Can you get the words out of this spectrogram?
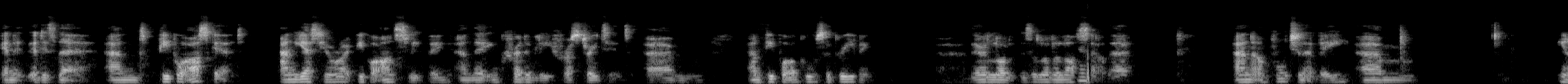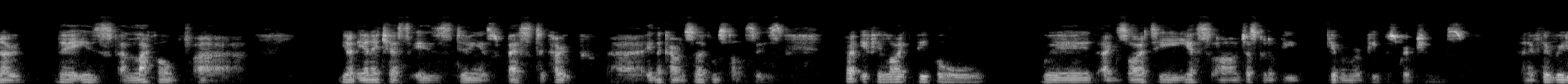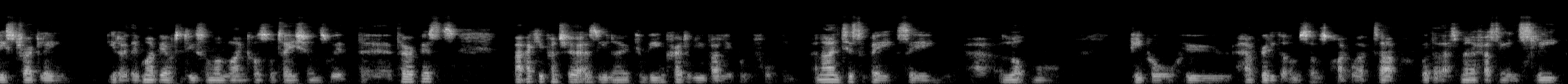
and it, it is there. And people are scared and yes, you're right. People aren't sleeping, and they're incredibly frustrated. Um, and people are also grieving. Uh, there are a lot. There's a lot of loss yeah. out there, and unfortunately, um, you know, there is a lack of. Uh, you know, the NHS is doing its best to cope uh, in the current circumstances. But if you like people with anxiety, yes, are just going to be given repeat prescriptions. And if they're really struggling, you know, they might be able to do some online consultations with their therapists. But acupuncture, as you know, can be incredibly valuable for them. And I anticipate seeing uh, a lot more people who have really got themselves quite worked up, whether that's manifesting in sleep,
